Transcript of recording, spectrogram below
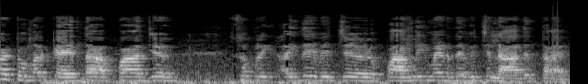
ਘੱਟ ਉਮਰ ਕੈਦ ਦਾ ਆਪਾਂ ਅੱਜ ਸੁਪਰੀ ਇਹਦੇ ਵਿੱਚ, ਪਾਰਲੀਮੈਂਟ ਦੇ ਵਿੱਚ ਲਾ ਦਿੱਤਾ ਹੈ।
